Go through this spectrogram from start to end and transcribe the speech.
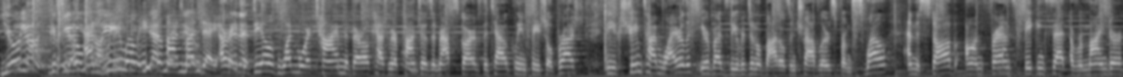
You're you, not. because you don't. And we will eat Yes, them on. Monday. All right, the deals one more time the barrel Cashmere ponchos and wrap scarves, the Tao Clean facial brush, the Extreme Time wireless earbuds, the original bottles and travelers from S'well, and the Staub on France baking set. A reminder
